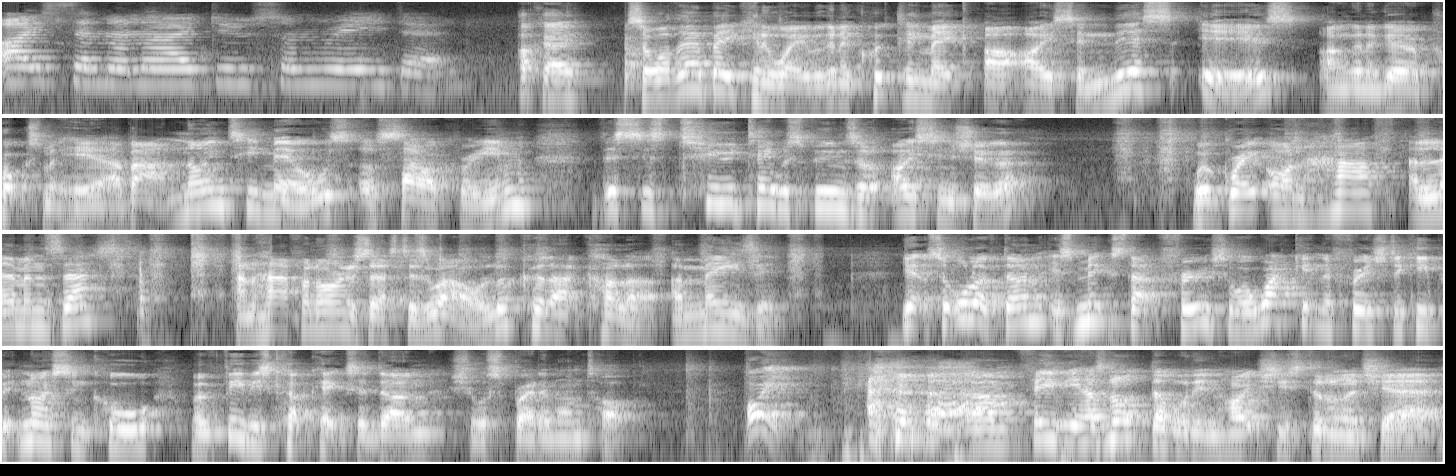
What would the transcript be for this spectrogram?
icing and I do some reading. Okay. So while they're baking away, we're going to quickly make our icing. This is, I'm going to go approximate here, about 90 mils of sour cream. This is two tablespoons of icing sugar. We'll grate on half a lemon zest and half an orange zest as well. Look at that colour, amazing. Yeah, so all I've done is mix that through, so we'll whack it in the fridge to keep it nice and cool. When Phoebe's cupcakes are done, she'll spread them on top. Oi! um, Phoebe has not doubled in height, she's stood on a chair.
